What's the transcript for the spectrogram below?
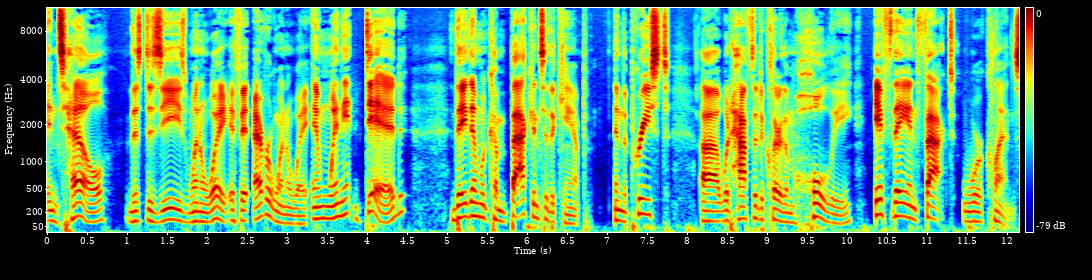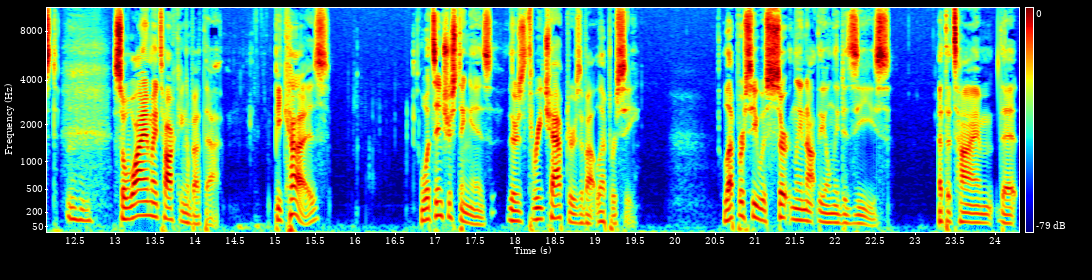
until this disease went away if it ever went away and when it did they then would come back into the camp and the priest uh, would have to declare them holy if they in fact were cleansed so why am i talking about that because what's interesting is there's three chapters about leprosy. Leprosy was certainly not the only disease at the time that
